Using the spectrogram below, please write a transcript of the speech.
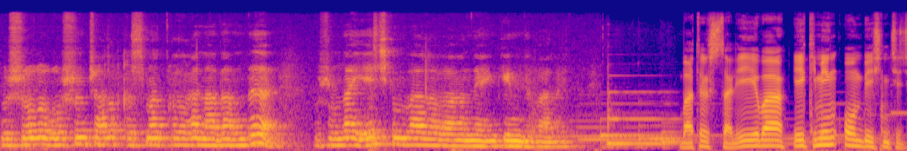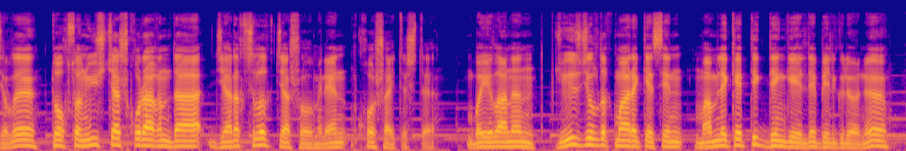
ушул ушунчалык кызмат кылган адамды ким баалабагандан кийин кимди баалайт батыш салиева 2015 жылы 93 жаш курагында жарыкчылык жашоо менен кош айтышты быйыл анын 100 жылдык мааракесин мамлекеттик деңгээлде белгилөөнү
